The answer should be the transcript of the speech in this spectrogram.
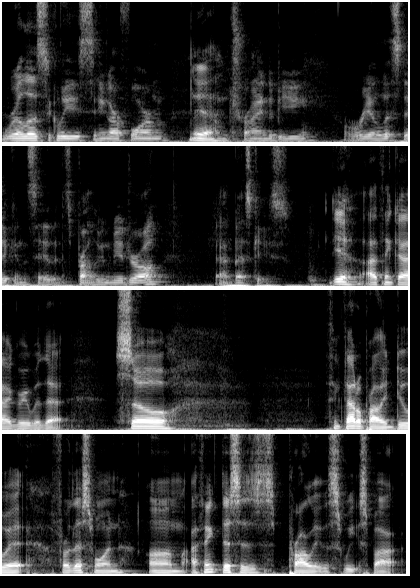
realistically, seeing our form, yeah. I'm trying to be realistic and say that it's probably going to be a draw, at best case. Yeah, I think I agree with that. So I think that'll probably do it for this one. Um, I think this is probably the sweet spot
